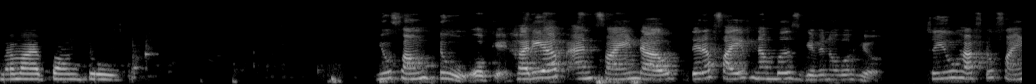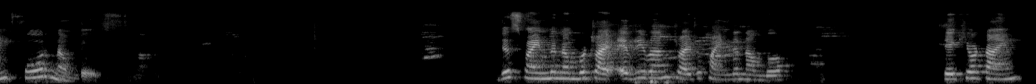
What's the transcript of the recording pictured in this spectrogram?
Ma'am, I found two. You found two. Okay. Hurry up and find out. There are five numbers given over here. So you have to find four numbers. Just find the number. Try everyone try to find the number. Take your time.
